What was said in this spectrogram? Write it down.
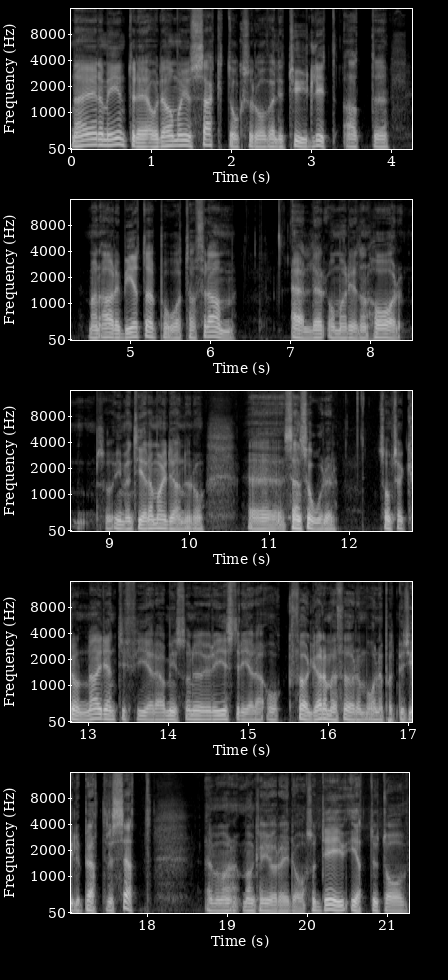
Nej, de är inte det och det har man ju sagt också då väldigt tydligt att eh, man arbetar på att ta fram eller om man redan har så inventerar man ju det nu då eh, sensorer som ska kunna identifiera, åtminstone registrera och följa de här föremålen på ett betydligt bättre sätt än vad man, man kan göra idag. Så det är ju ett utav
